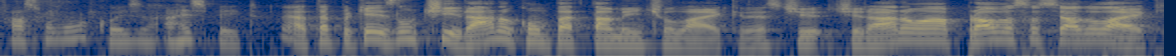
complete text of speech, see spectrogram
façam alguma coisa a respeito. É, até porque eles não tiraram completamente o like, né? Tiraram a prova social do like.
